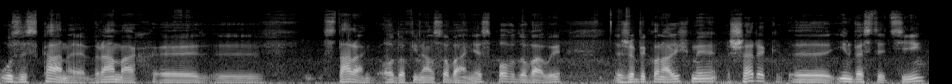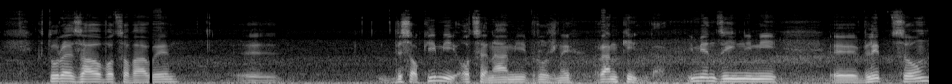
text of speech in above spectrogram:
uzyskane w ramach e, e, starań o dofinansowanie spowodowały, że wykonaliśmy szereg e, inwestycji, które zaowocowały wysokimi ocenami w różnych rankingach. I między innymi e, w lipcu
